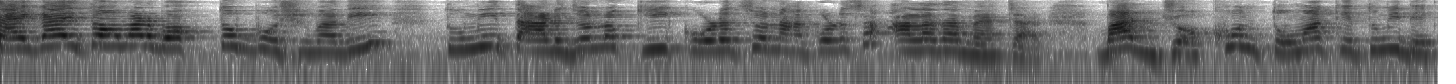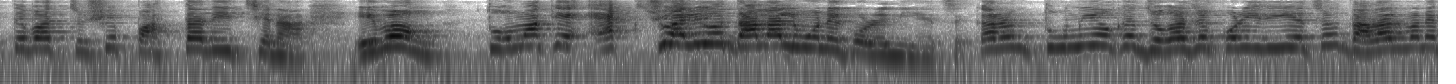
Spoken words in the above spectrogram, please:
জায়গায় তো আমার বক্তব্য, সীমাদি, তুমি তার জন্য কি করেছ, না করেছ, আলাদা ম্যাটার বাট যখন তোমাকে তুমি দেখতে পাচ্ছ, সে পাত্তা দিচ্ছে না, এবং তোমাকে অ্যাকচুয়ালিও দালাল মনে করে নিয়েছে। কারণ তুমি ওকে যোগাযোগ করিয়ে দিয়েছ, দালাল মানে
